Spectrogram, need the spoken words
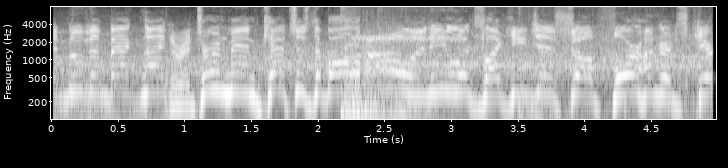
Them back nice. The return man catches the ball. Oh, and he looks like he just saw 400 scary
